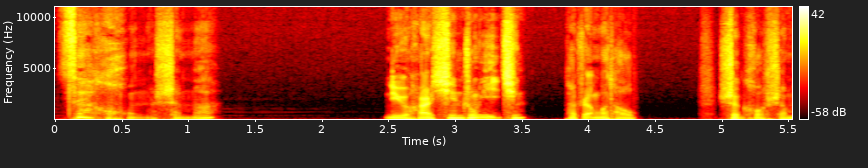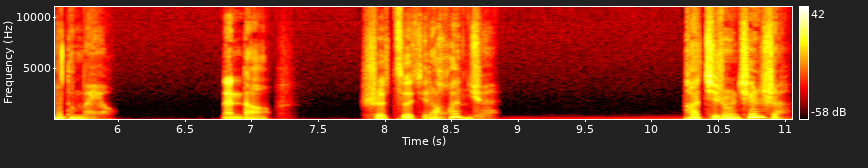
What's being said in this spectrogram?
在哄什么。女孩心中一惊，她转过头，身后什么都没有，难道是自己的幻觉？她集中精神，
